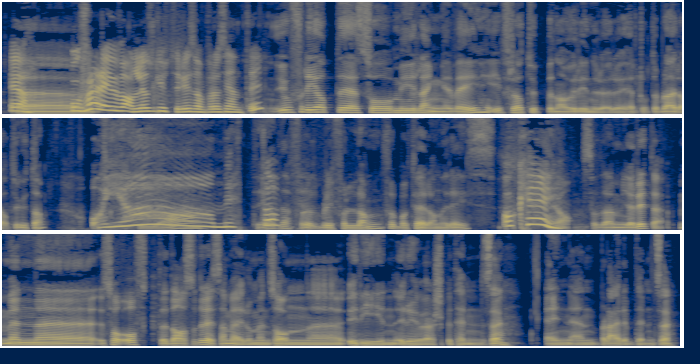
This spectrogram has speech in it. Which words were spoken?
Ja. Eh, Hvorfor er det uvanlig hos gutter istedenfor hos jenter? Jo, fordi at det er så mye lengre vei fra tuppen av urinrøret helt opp til blæra til gutta. Å ja, Det er derfor det blir for langt for bakteriene å reise. Okay. Ja, så de gjør ikke det. Men eh, så ofte da så dreier det seg mer om en sånn uh, urinrørsbetennelse enn en blærebetennelse.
